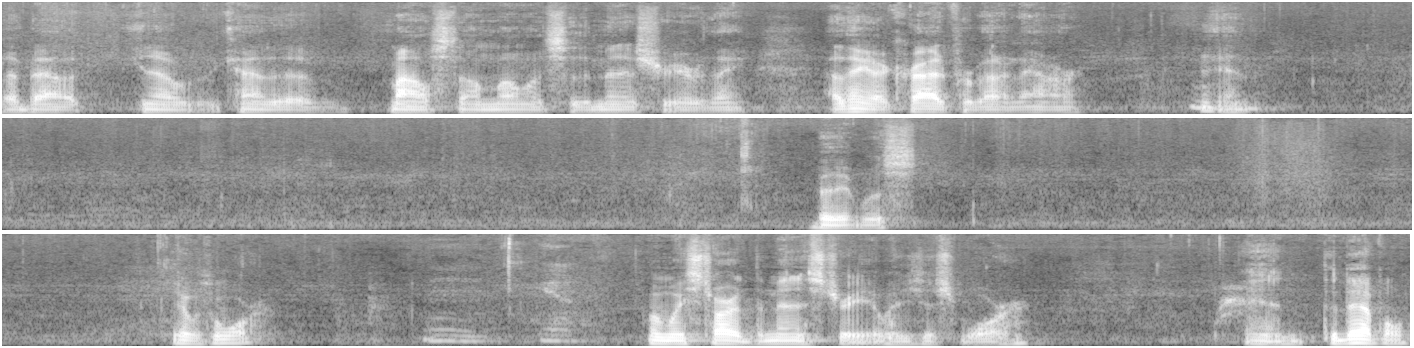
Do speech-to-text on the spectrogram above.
about, you know, kind of the milestone moments of the ministry and everything. I think I cried for about an hour. Hmm. And, but it was, it was war. Mm, yeah. When we started the ministry, it was just war. And the devil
